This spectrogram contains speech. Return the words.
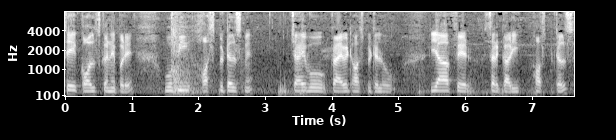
से कॉल्स करने पड़े वो भी हॉस्पिटल्स में चाहे वो प्राइवेट हॉस्पिटल हो या फिर सरकारी हॉस्पिटल्स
